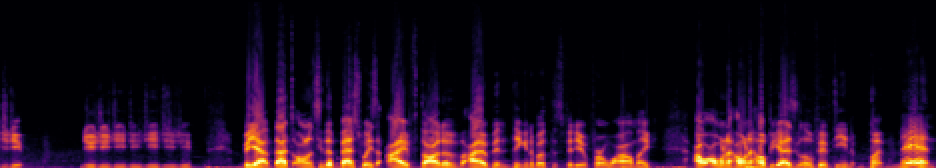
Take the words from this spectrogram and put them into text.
GG. GG, GG, GG, GG. But yeah, that's honestly the best ways I've thought of. I've been thinking about this video for a while. I'm like, I, want to I wanna help you guys level 15, but man,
